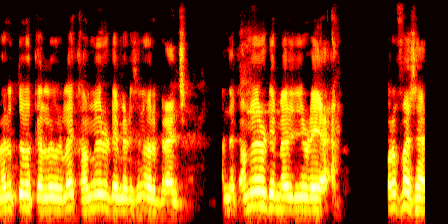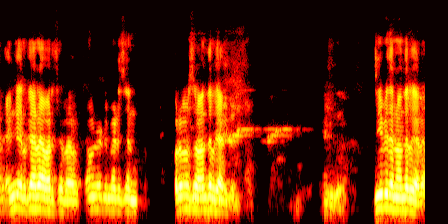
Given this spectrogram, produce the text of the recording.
மருத்துவக் கல்லூரியில் கம்யூனிட்டி மெடிசன் ஒரு பிரான்ச். அந்த கம்யூனிட்டி மெடிசனுடைய ப்ரொஃபஸர் எங்கே இருக்காரு? அவர் சொல்லுவார் கம்யூனிட்டி மெடிசன் ப்ரொஃபஸர் வந்திருக்காரு. ஜீவிதன் வந்திருக்காரு.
